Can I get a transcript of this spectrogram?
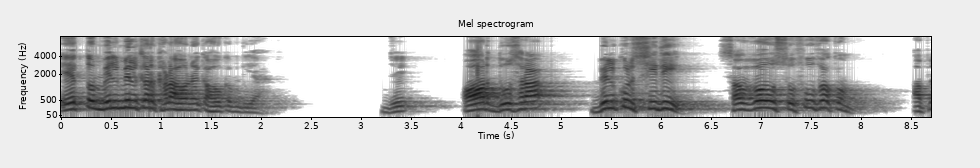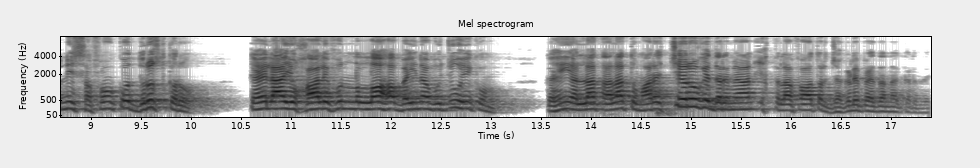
ایک تو مل مل کر کھڑا ہونے کا حکم دیا ہے۔ جی اور دوسرا، بالکل سیدھی سو صفوف کم اپنی صفوں کو درست کرو۔ کہ لا خالف اللہ بین وجوہ کم کہیں اللہ تعالیٰ تمہارے چہروں کے درمیان اختلافات اور جھگڑے پیدا نہ کر دے۔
